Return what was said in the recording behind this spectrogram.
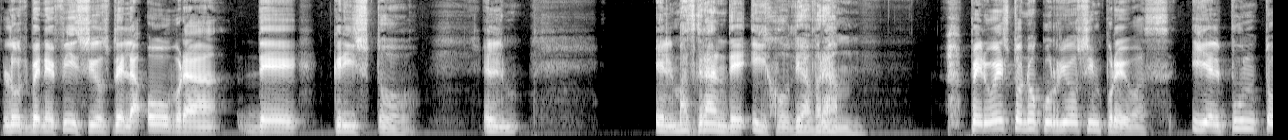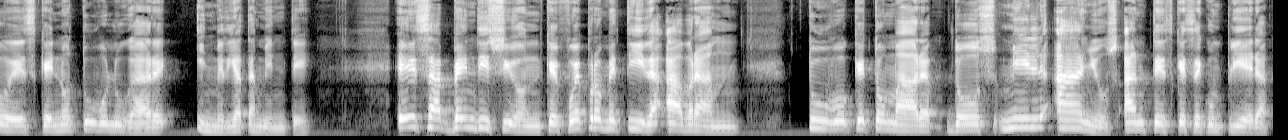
los beneficios de la obra de Cristo el, el más grande hijo de Abraham. Pero esto no ocurrió sin pruebas, y el punto es que no tuvo lugar inmediatamente. Esa bendición que fue prometida a Abraham tuvo que tomar dos mil años antes que se cumpliera,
